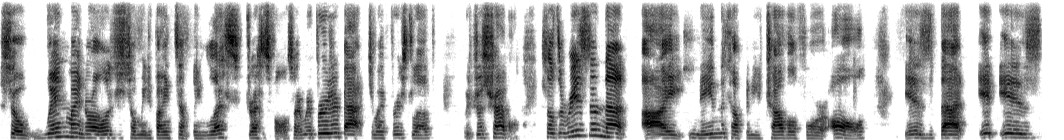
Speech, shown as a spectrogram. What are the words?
So when my neurologist told me to find something less stressful, so I reverted back to my first love, which was travel. So the reason that I named the company Travel for All is that it is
